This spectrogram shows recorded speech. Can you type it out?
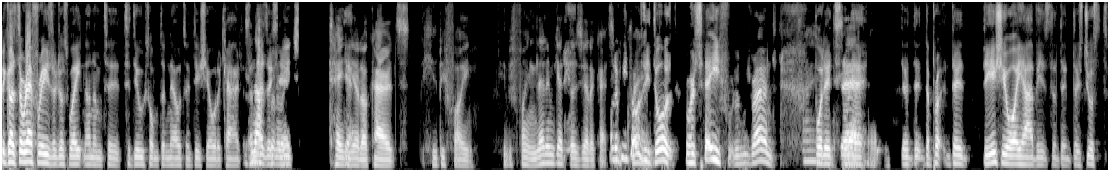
because the referees are just waiting on him to to do something now to dish out a card. He's and not as I going to say, reach 10 yeah. yellow cards. He'll be fine. He'll be fine. Let him get those yellow cards. well, if He'll does, he does. We're safe. We're grand. But it's yeah. uh, the, the the the the issue I have is that the- there's just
